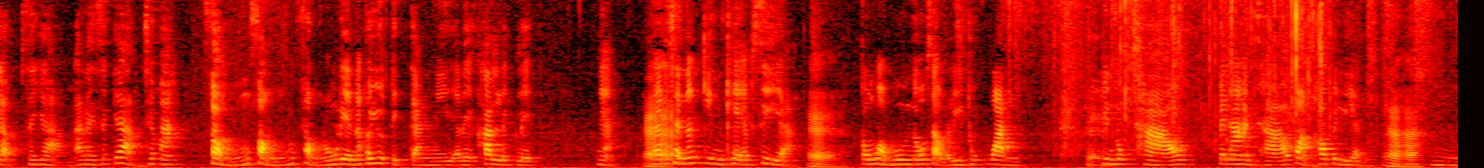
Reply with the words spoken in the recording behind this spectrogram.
กับสยามอะไรสักอย่างใช่ไหม สองสองสองโรงเรียนนะเขาอยู่ติดกันมีอะไรขั้นเล็ก ๆ เนี่ยอ่าแล้วที่ฉันนั่งกิน KFC อะเออตรงหัวมุมโนกเสาวรีย์ทุกวัน กินทุกเช้า เป็นอาหารเช้าก่อนเข้าไปเรียนอ่าฮะอืม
